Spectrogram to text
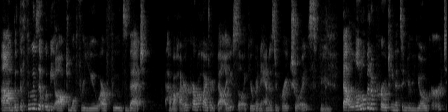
Um, but the foods that would be optimal for you are foods that have a higher carbohydrate value. So, like your banana is a great choice. Mhm. That little bit of protein that's in your yogurt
